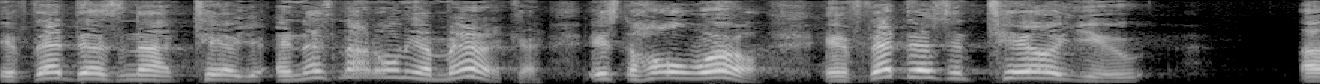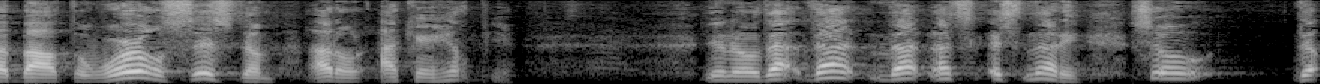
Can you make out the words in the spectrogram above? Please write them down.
If that does not tell you, and that's not only America, it's the whole world. If that doesn't tell you about the world system, I don't, I can't help you. You know, that, that, that, that's, it's nutty. So the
